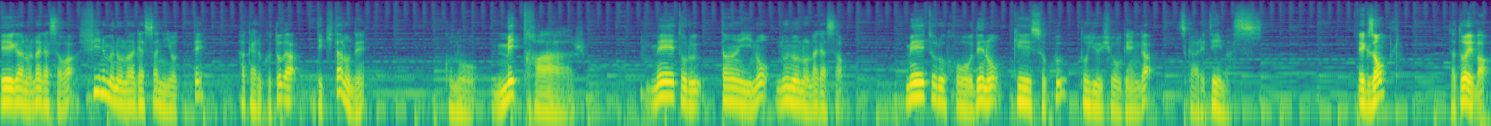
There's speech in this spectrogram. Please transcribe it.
映画の長さはフィルムの長さによって測ることができたので、このメトラージ、メートル単位の布の長さ、メートル法での計測という表現が使われています。Exemple 例えば、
